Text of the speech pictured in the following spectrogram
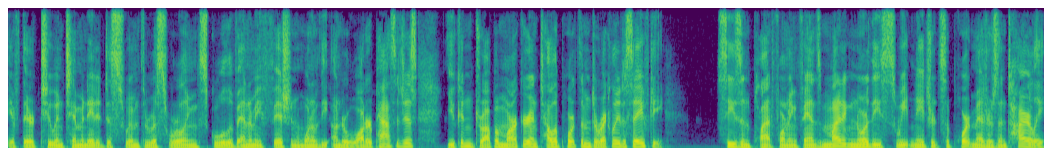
If they're too intimidated to swim through a swirling school of enemy fish in one of the underwater passages, you can drop a marker and teleport them directly to safety. Seasoned platforming fans might ignore these sweet natured support measures entirely,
